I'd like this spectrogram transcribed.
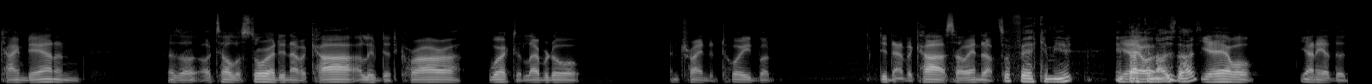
came down. And as I, I tell the story, I didn't have a car. I lived at Carrara, worked at Labrador, and trained at Tweed, but didn't have a car. So I ended up, It's a fair commute in Yeah, back in well, those days. yeah, well, you only had the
